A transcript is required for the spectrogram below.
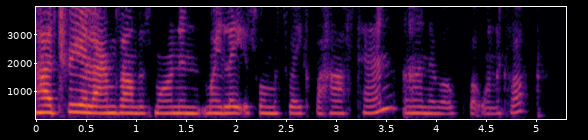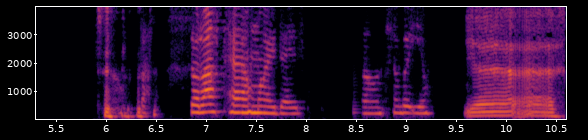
I had three alarms on this morning. My latest one was to wake up at half ten, and I woke up at one o'clock. So, that, so that's how my day's going. How about you? Yeah, uh,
